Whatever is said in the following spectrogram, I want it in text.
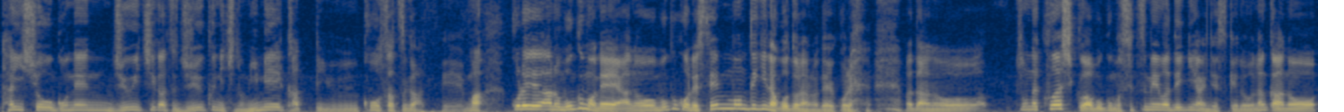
大正5年11月19日の未明かっていう考察があってまあこれあの僕もねあの僕これ専門的なことなのでこれ またあのそんな詳しくは僕も説明はできないんですけどなんかあの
